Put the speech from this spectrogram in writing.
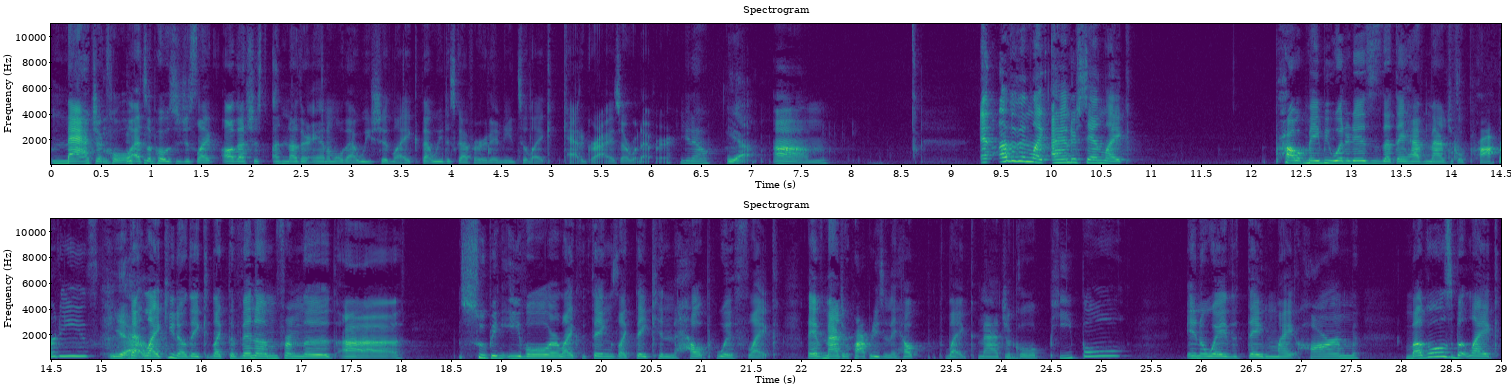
magical as opposed to just like, oh, that's just another animal that we should like that we discovered and need to like categorize or whatever, you know? Yeah. Um, and other than like, I understand like, probably maybe what it is is that they have magical properties. Yeah. That like you know they like the venom from the uh swooping evil or like the things like they can help with like they have magical properties and they help like magical people in a way that they might harm muggles but like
